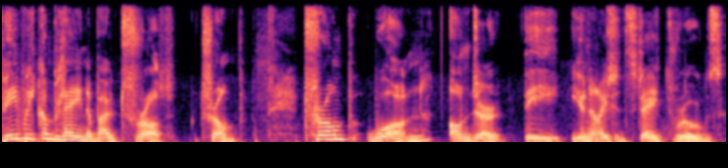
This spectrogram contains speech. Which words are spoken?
people complain about Trump. Trump. Trump won under the United States rules.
